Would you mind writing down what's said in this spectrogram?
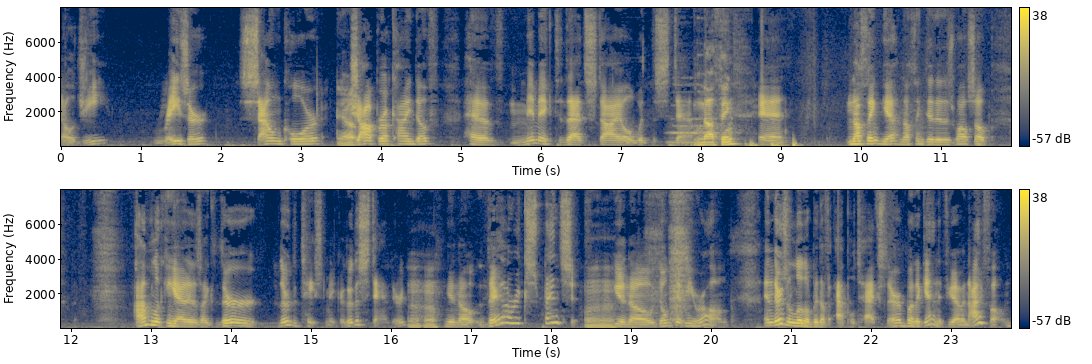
LG, Razer, Soundcore, Yep. Jabra kind of have mimicked that style with the stem. Nothing. And nothing, yeah, nothing did it as well. So I'm looking at it as like they're they're the tastemaker. They're the standard. Mm-hmm. You know, they are expensive. You know, don't get me wrong. And there's a little bit of Apple tax there, but again, if you have an iPhone,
